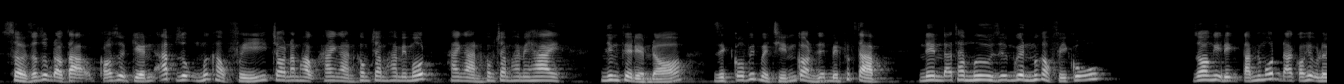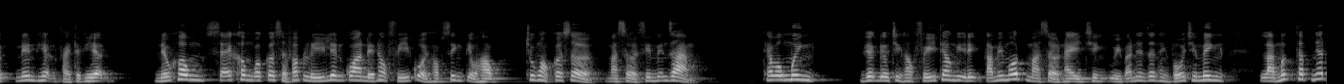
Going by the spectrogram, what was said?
Sở Giáo dục Đào tạo có dự kiến áp dụng mức học phí cho năm học 2021-2022, nhưng thời điểm đó, dịch COVID-19 còn diễn biến phức tạp nên đã tham mưu giữ nguyên mức học phí cũ. Do Nghị định 81 đã có hiệu lực nên hiện phải thực hiện, nếu không sẽ không có cơ sở pháp lý liên quan đến học phí của học sinh tiểu học, trung học cơ sở mà Sở xin miễn giảm. Theo ông Minh, việc điều chỉnh học phí theo Nghị định 81 mà Sở này trình Ủy ban nhân dân thành phố Hồ Chí Minh là mức thấp nhất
